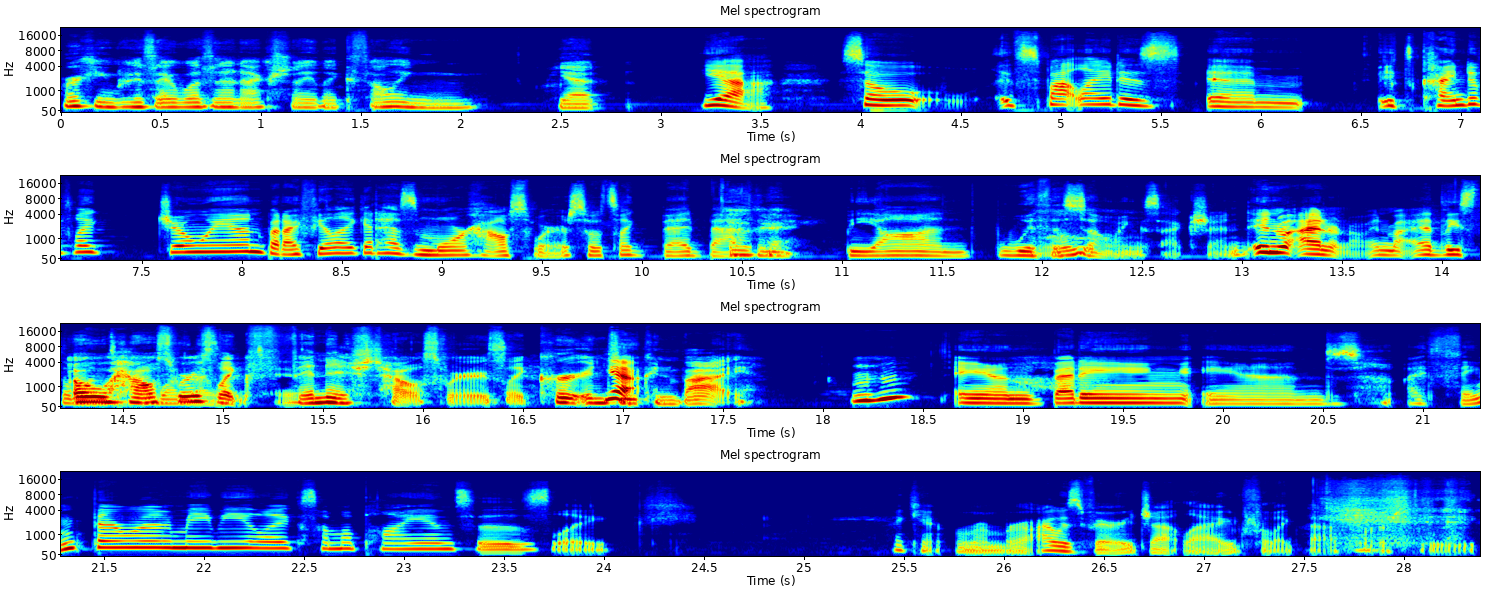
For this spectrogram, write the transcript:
working because I wasn't actually like sewing yet. yeah so it's- spotlight is um it's kind of like joann but i feel like it has more houseware so it's like bed bath and Okay. Beyond with a sewing section in my- i don't know in my at least the Oh, ones, the ones housewares like to. finished housewares, like curtains Yeah. you can buy. and bedding and i think there were maybe like some appliances like i can't remember i was very jet lagged for like that first week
